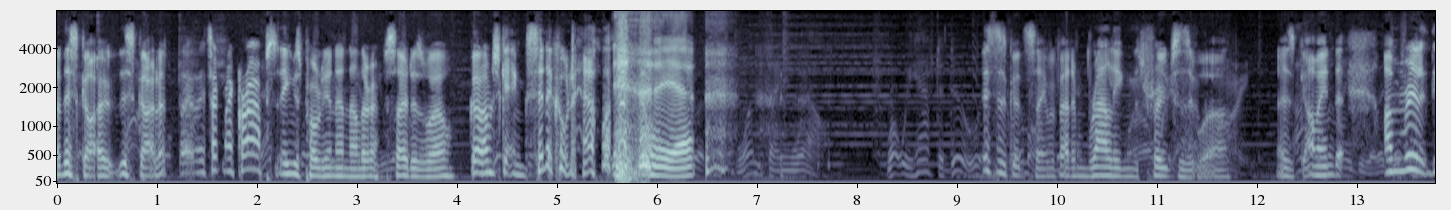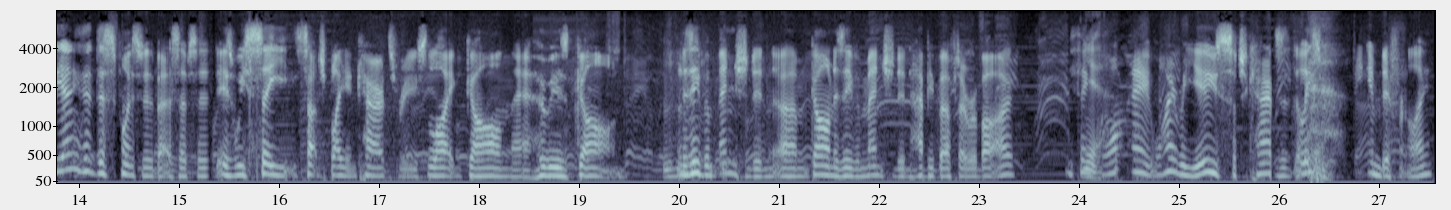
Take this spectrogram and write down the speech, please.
Uh, this guy, this guy, look, they, they took my crops. He was probably in another episode as well. God, I'm just getting cynical now. yeah. this is a good scene. We've had him rallying the troops, as it were. There's, I mean, I'm really the only thing that disappoints me about this episode is we see such blatant character use like Garn there, who is Garn. and is even mentioned in um, Garn is even mentioned in Happy Birthday Roboto. You think Yeah. why why reuse such a character? At least treat him differently.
